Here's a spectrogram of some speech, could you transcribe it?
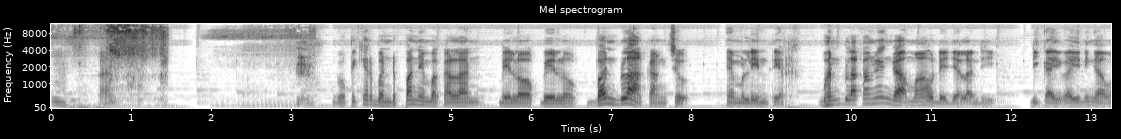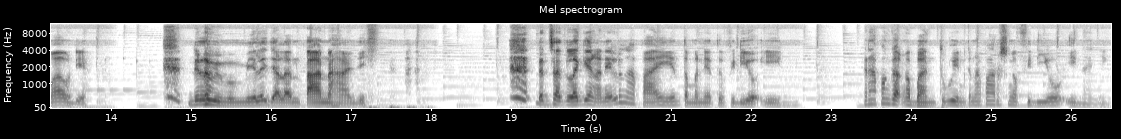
Hmm, kan gue pikir ban depan yang bakalan belok-belok ban belakang cuk yang melintir. Ban belakangnya nggak mau deh jalan di di kayu-kayu ini nggak mau dia. Dia lebih memilih jalan tanah anjing. Dan satu lagi yang aneh lu ngapain temennya tuh videoin? Kenapa nggak ngebantuin? Kenapa harus ngevideoin anjing?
